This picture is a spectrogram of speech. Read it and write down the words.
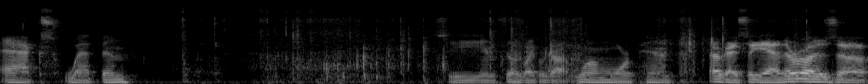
axe weapon see, and it feels like we got one more pin. Okay, so yeah, there was uh,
